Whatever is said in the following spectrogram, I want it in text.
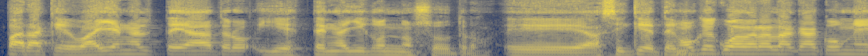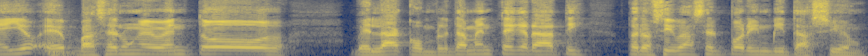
para que vayan al teatro y estén allí con nosotros. Eh, así que tengo que cuadrar acá con ellos. Eh, va a ser un evento, ¿verdad? Completamente gratis, pero sí va a ser por invitación.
